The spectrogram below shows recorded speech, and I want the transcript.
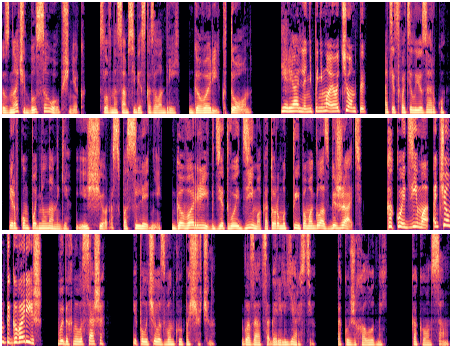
Значит, был сообщник», — словно сам себе сказал Андрей. «Говори, кто он?» «Я реально не понимаю, о чем ты?» Отец схватил ее за руку и рывком поднял на ноги. Еще раз, последний. Говори, где твой Дима, которому ты помогла сбежать?» «Какой Дима? О чем ты говоришь?» — выдохнула Саша и получила звонкую пощечину. Глаза отца горели яростью, такой же холодной, как и он сам.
